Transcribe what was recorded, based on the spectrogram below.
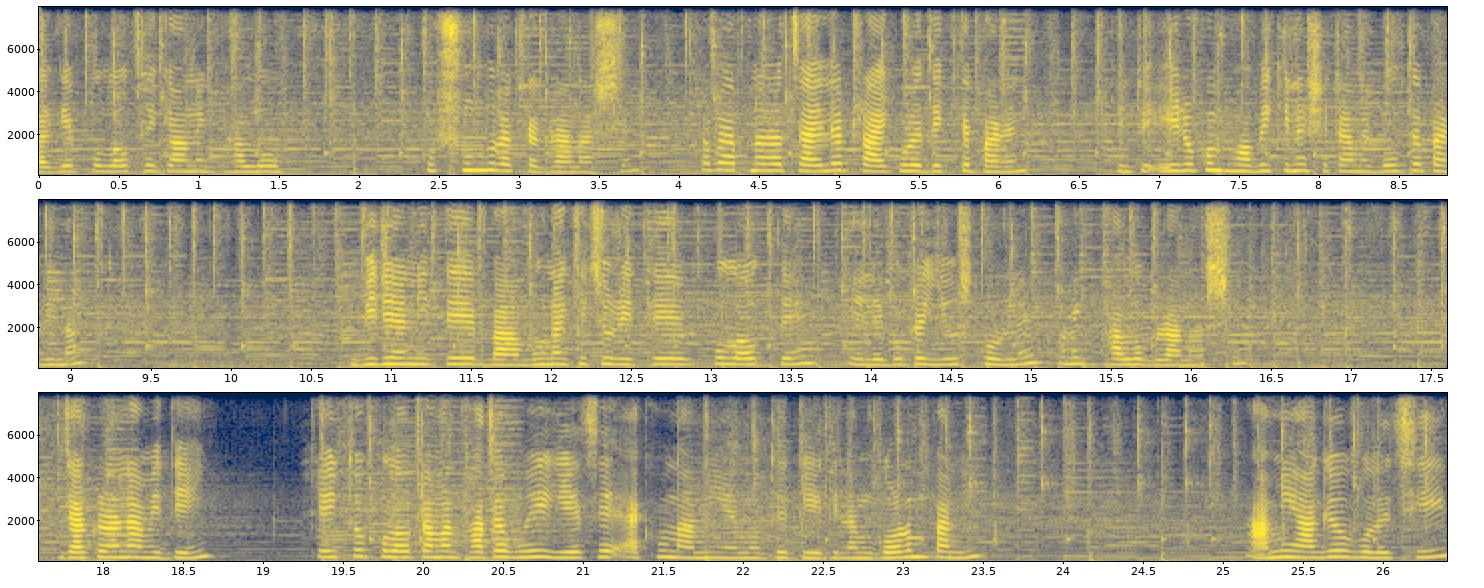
লাগে। পোলাও থেকে অনেক ভালো, খুব সুন্দর একটা গ্রান আসে। তবে আপনারা চাইলে ট্রাই করে দেখতে পারেন। কিন্তু এইরকম হবে কিনা সেটা আমি বলতে পারি না। বিরিয়ানিতে বা ভুনা খিচুড়িতে, পোলাওতে এই লেবুটা ইউজ করলে অনেক ভালো গ্রান আসে। যার কারণে আমি দিই। এই তো পোলাওটা আমার ভাজা হয়ে গিয়েছে। এখন আমি এর মধ্যে দিয়ে দিলাম গরম পানি। আমি আগেও বলেছি,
